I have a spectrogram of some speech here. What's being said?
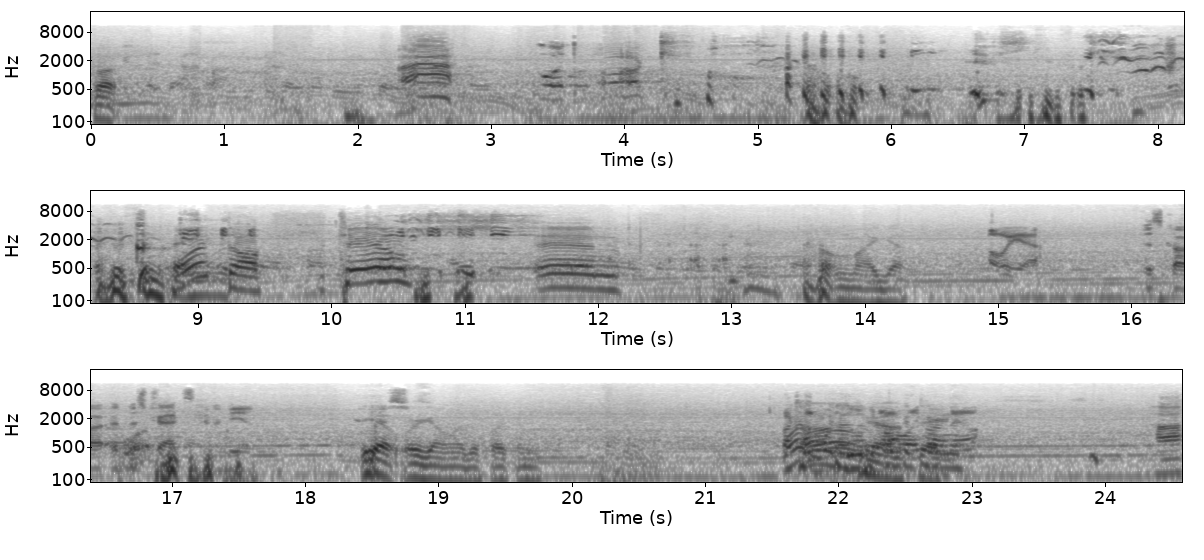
Fuck. Ah! What the fuck? What the f- Tim? and oh my god. Oh yeah. This car, uh, this track's gonna be in. Yeah, we're going with the fucking. I kind of want to do up an Yeah, ally car now. Huh?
